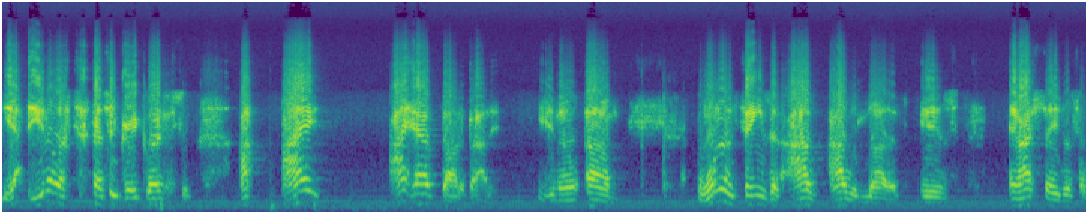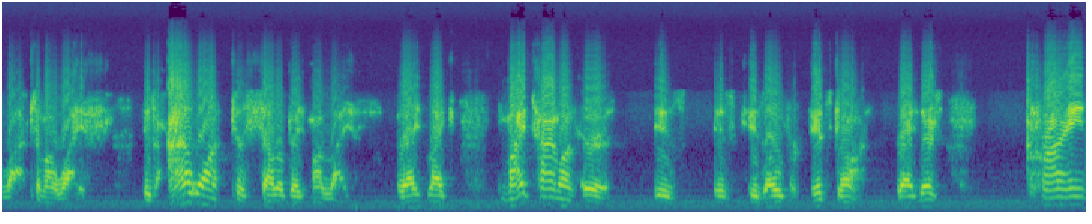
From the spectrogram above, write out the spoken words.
Yeah you know that's a great question. I i, I have thought about it you know um, one of the things that i i would love is and i say this a lot to my wife is i want to celebrate my life right? Like my time on earth is is is over. It's gone. Right? There's crying.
